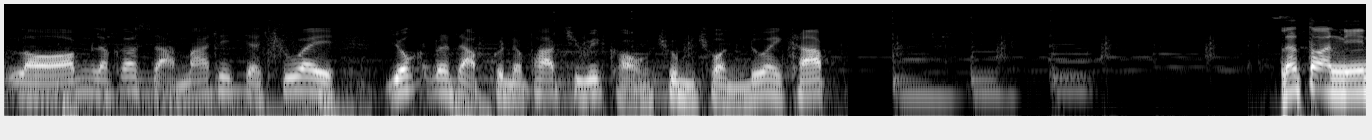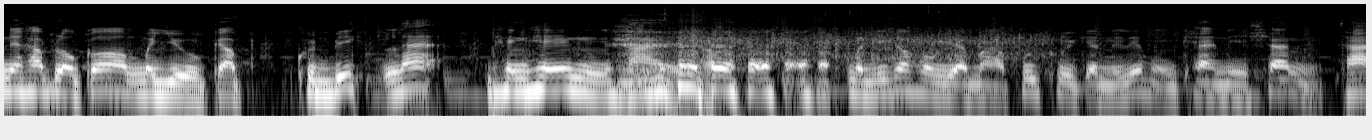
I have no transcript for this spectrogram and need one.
ดล้อม แล้วก็สามารถที่จะช่วยยกระดับคุณภาพชีวิตของชุมชนด้วยครับ และตอนนี้นะครับเราก็มาอยู่กับคุณบิ๊กและเฮงเฮงใช่ครับ วันนี้ก็คงจะมาพูดคุยกันในเรื่องของ Care Nation ใช่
